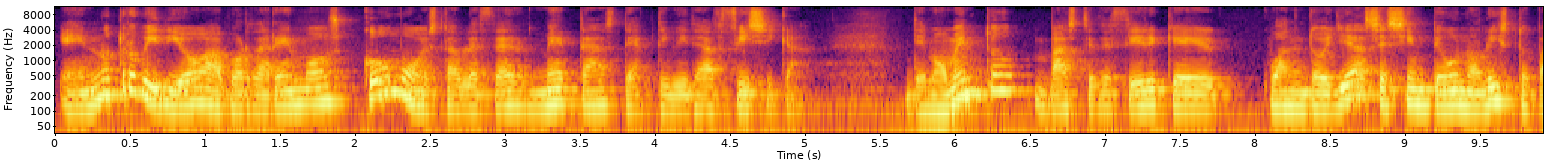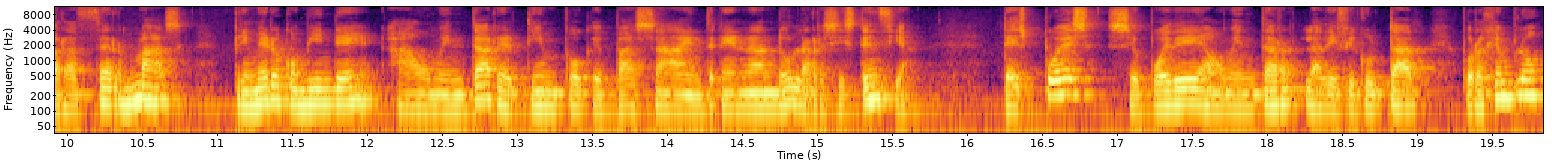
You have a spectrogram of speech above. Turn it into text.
En otro vídeo abordaremos cómo establecer metas de actividad física. De momento, baste decir que cuando ya se siente uno listo para hacer más, Primero conviene aumentar el tiempo que pasa entrenando la resistencia. Después se puede aumentar la dificultad, por ejemplo,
